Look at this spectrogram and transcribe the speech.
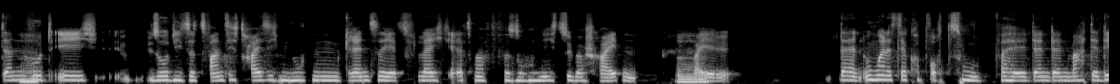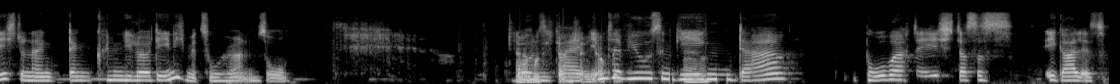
dann mhm. würde ich so diese 20, 30 Minuten Grenze jetzt vielleicht erstmal versuchen, nicht zu überschreiten. Mhm. Weil dann irgendwann ist der Kopf auch zu, weil dann, dann macht er dicht und dann, dann können die Leute eh nicht mehr zuhören. So. Ja, und bei Interviews hingegen, ja. da beobachte ich, dass es egal ist.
